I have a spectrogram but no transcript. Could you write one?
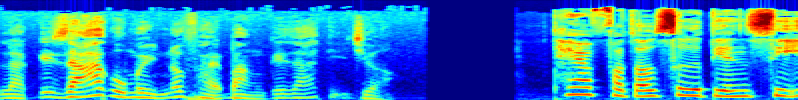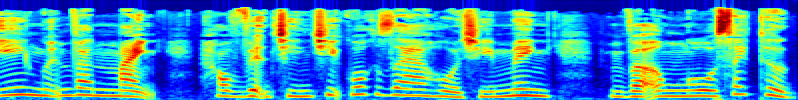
là cái giá của mình nó phải bằng cái giá thị trường. Theo Phó Giáo sư Tiến sĩ Nguyễn Văn Mạnh, Học viện Chính trị Quốc gia Hồ Chí Minh và ông Ngô Sách Thực,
